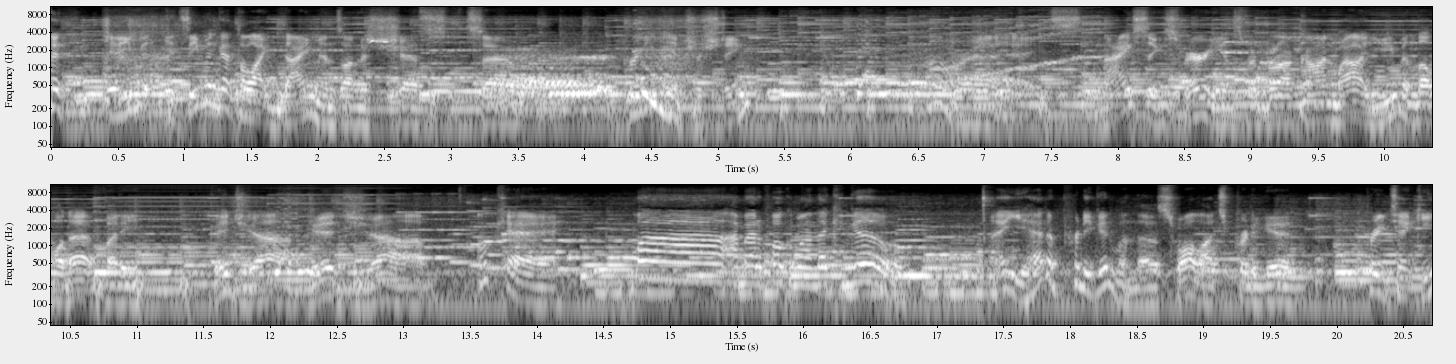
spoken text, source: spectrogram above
it even, it's even got the like diamonds on its chest, so pretty interesting. Alright. Nice experience for Brockon. Wow, you even leveled up, buddy. Good job, good job. Okay. Well, I'm out of Pokemon that can go. Hey, you had a pretty good one though. Swalot's pretty good. Pretty tanky.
